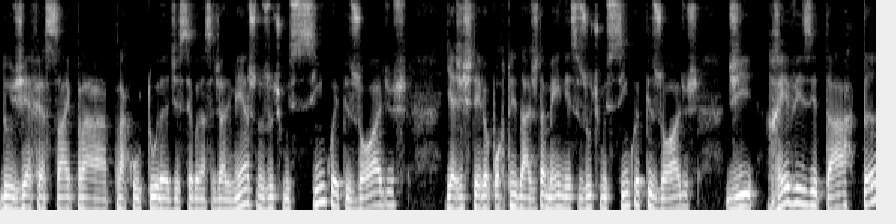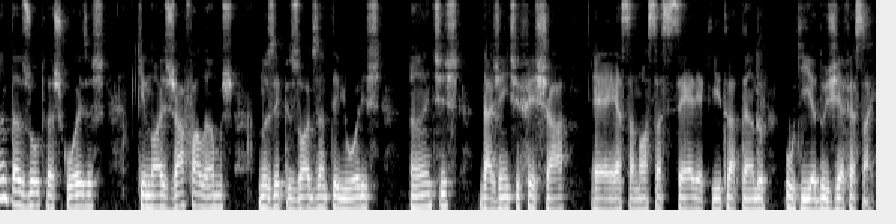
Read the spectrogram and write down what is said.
do GFSI para a cultura de segurança de alimentos nos últimos cinco episódios. E a gente teve a oportunidade também, nesses últimos cinco episódios, de revisitar tantas outras coisas que nós já falamos nos episódios anteriores, antes da gente fechar é, essa nossa série aqui tratando o guia do GFSI.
